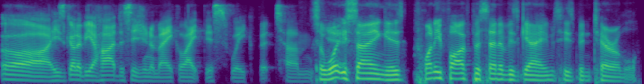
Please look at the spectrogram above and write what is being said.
Oh, he's going to be a hard decision to make late this week. But um, So what you're saying is 25% of his games he's been terrible.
